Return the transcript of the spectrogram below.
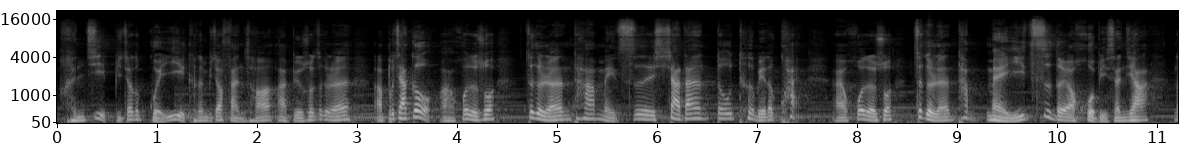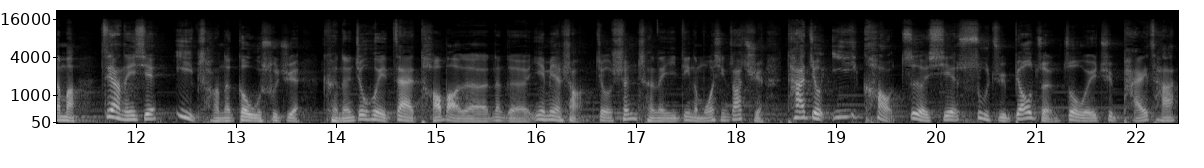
痕迹比较的诡异，可能比较反常啊。比如说这个人啊不加购啊，或者说这个人他每次下单都特别的快。哎，或者说这个人他每一次都要货比三家，那么这样的一些异常的购物数据，可能就会在淘宝的那个页面上就生成了一定的模型抓取，它就依靠这些数据标准作为去排查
